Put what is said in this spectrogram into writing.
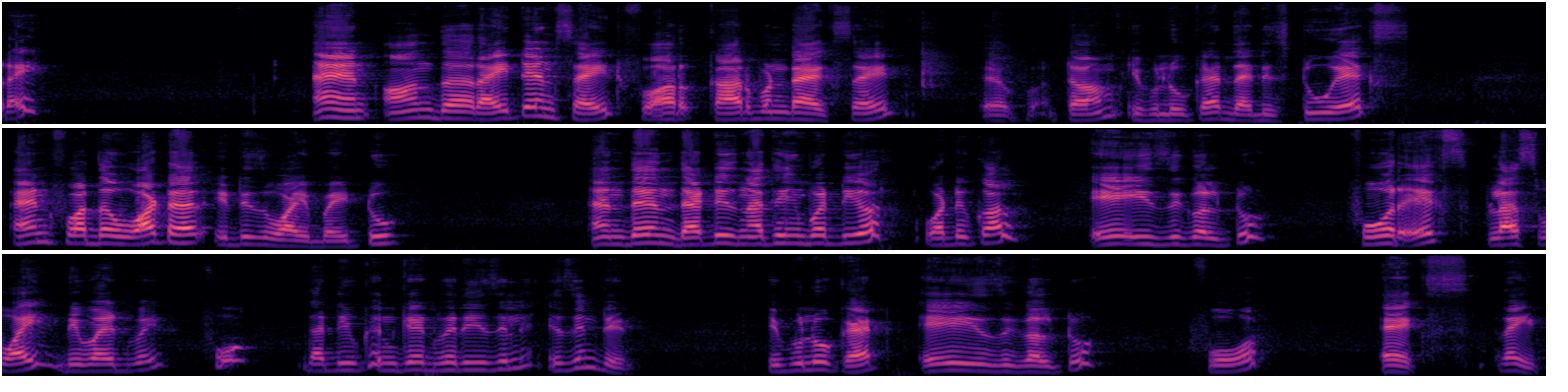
right? And on the right hand side for carbon dioxide uh, term if you look at that is 2x and for the water it is y by 2 and then that is nothing but your what you call A is equal to 4x plus y divided by 4 that you can get very easily is not it if you look at A is equal to 4 x right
